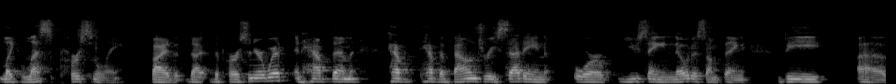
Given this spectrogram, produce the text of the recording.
like less personally by the, the, the, person you're with and have them have, have the boundary setting or you saying no to something be, uh,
